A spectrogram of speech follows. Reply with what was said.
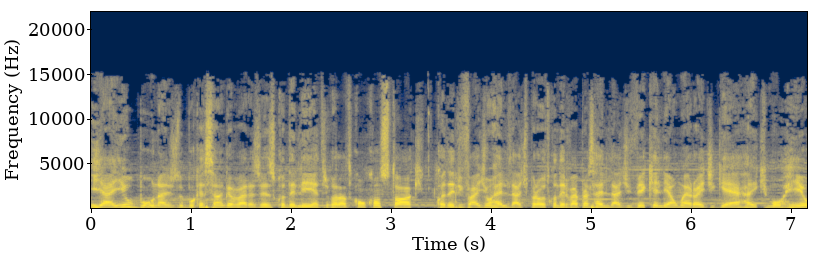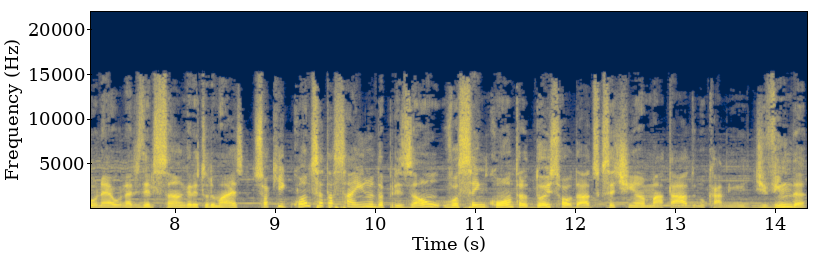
E aí o, o nariz do Booker sangra várias vezes quando ele entra em contato com o Comstock, quando ele vai de uma realidade pra outra, quando ele vai pra essa realidade e vê que ele é um herói de guerra e que morreu, né? O nariz dele sangra e tudo mais. Só que quando você tá saindo da prisão, você encontra dois soldados que você tinha matado no caminho de vinda,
